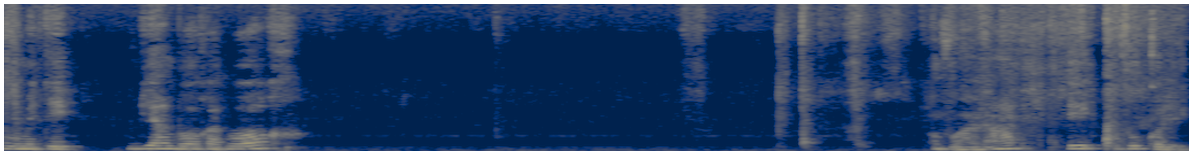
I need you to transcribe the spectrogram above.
Vous mettez bien bord à bord. Voilà, et vous collez.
